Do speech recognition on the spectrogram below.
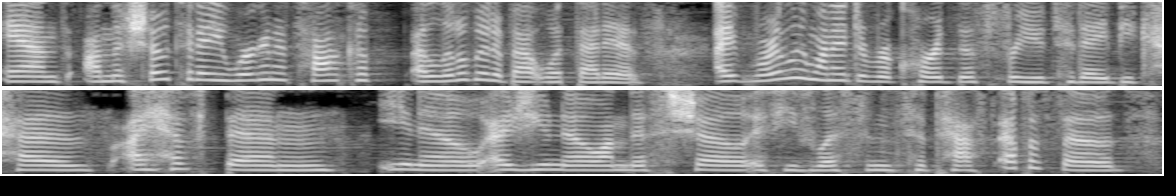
And on the show today, we're going to talk a, little bit about what that is. I really wanted to record this for you today because I have been, you know, as you know, on this show, if you've listened to past episodes,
